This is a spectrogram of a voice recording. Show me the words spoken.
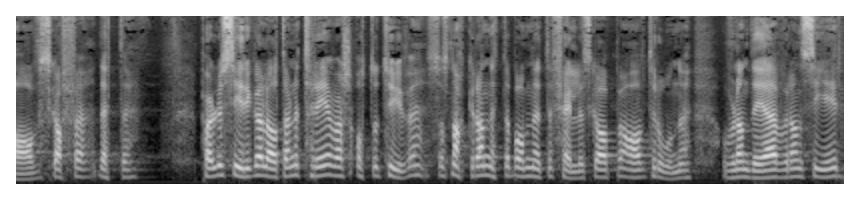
avskaffe dette. Paulus sier i Galaterne 3, vers 28, så snakker han nettopp om dette fellesskapet av troende. og hvordan det er, hvor Han sier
